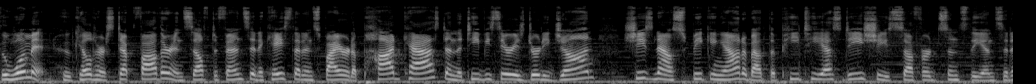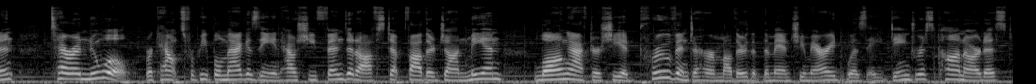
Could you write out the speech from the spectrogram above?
The woman who killed her stepfather in self defense in a case that inspired a podcast and the TV series Dirty John, she's now speaking out about the PTSD she's suffered since the incident. Terra Newell recounts for People magazine how she fended off stepfather John Meehan long after she had proven to her mother that the man she married was a dangerous con artist.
